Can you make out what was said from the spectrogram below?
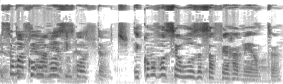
Isso é uma ferramenta importante. E como você usa essa ferramenta?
